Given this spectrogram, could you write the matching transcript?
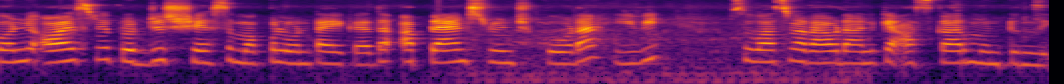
కొన్ని ఆయిల్స్ని ప్రొడ్యూస్ చేసే మొక్కలు ఉంటాయి కదా ఆ ప్లాంట్స్ నుంచి కూడా ఇవి సువాసన రావడానికి ఆస్కారం ఉంటుంది.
